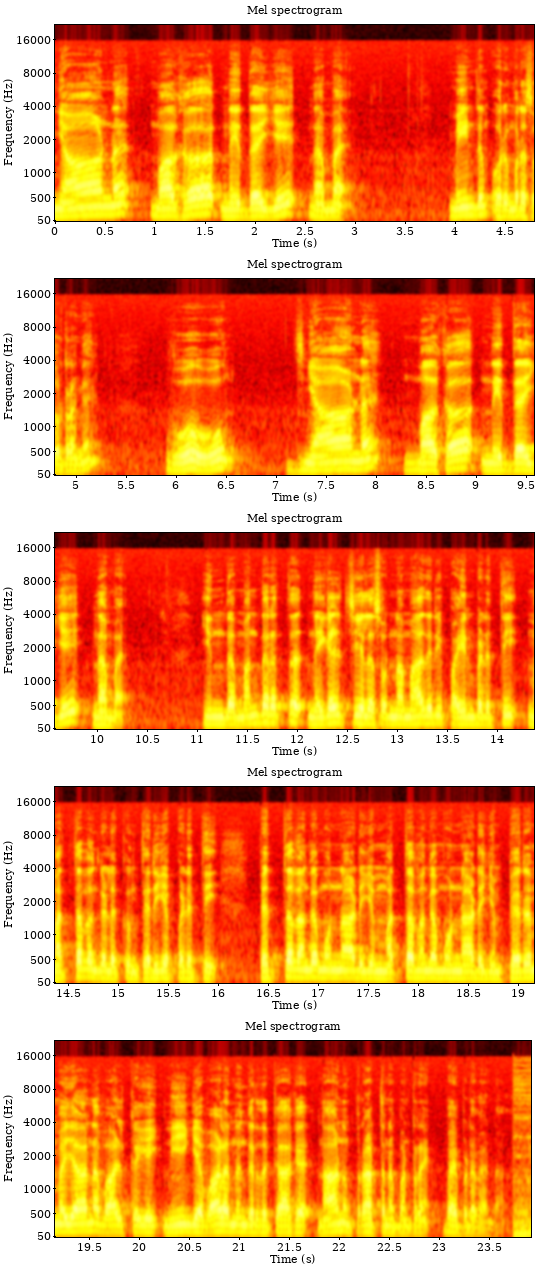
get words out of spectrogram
ஞான மகா நிதையே நம. மீண்டும் ஒரு முறை சொல்கிறேங்க ஓம் ஞான மகா நிதையே நம. இந்த மந்திரத்தை நிகழ்ச்சியில் சொன்ன மாதிரி பயன்படுத்தி மற்றவங்களுக்கும் தெரியப்படுத்தி பெத்தவங்க முன்னாடியும் மற்றவங்க முன்னாடியும் பெருமையான வாழ்க்கையை நீங்கள் வாழணுங்கிறதுக்காக நானும் பிரார்த்தனை பண்ணுறேன் பயப்பட வேண்டாம்.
